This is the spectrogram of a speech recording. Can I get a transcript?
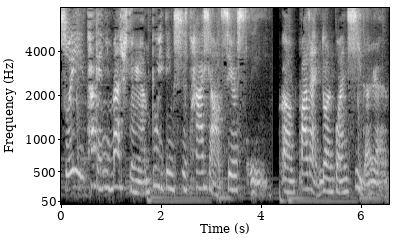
所以他给你 match 的人不一定是他想 seriously 嗯发展一段关系的人。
